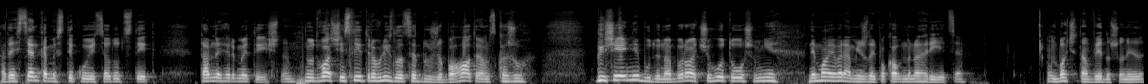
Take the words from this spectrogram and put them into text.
а де стінками стикується тут стик, там не герметично. Ну, 26 літрів влізло це дуже багато, я вам скажу. Більше я не буду набирати. Чого? Тому що мені немає времени ждати, поки воно нагріється. Бачите, там видно, що не,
